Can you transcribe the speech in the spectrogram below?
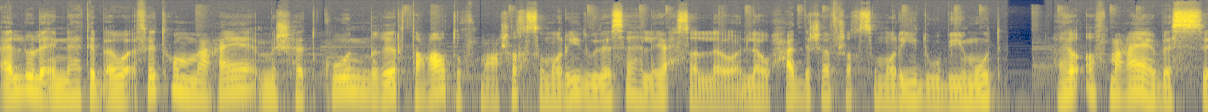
قال له لأن هتبقى وقفتهم معاه مش هتكون غير تعاطف مع شخص مريض وده سهل يحصل. لو, لو حد شاف شخص مريض وبيموت هيقف معاه بس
